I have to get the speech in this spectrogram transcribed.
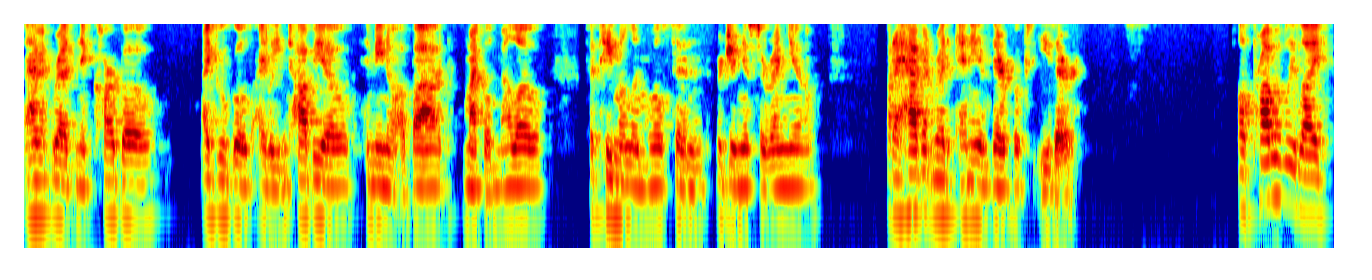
I haven't read Nick Carbo. I Googled Eileen Tabio, Gémino Abad, Michael Mello, Fatima Lim Wilson, Virginia Cerenio, but I haven't read any of their books either. I'll probably like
